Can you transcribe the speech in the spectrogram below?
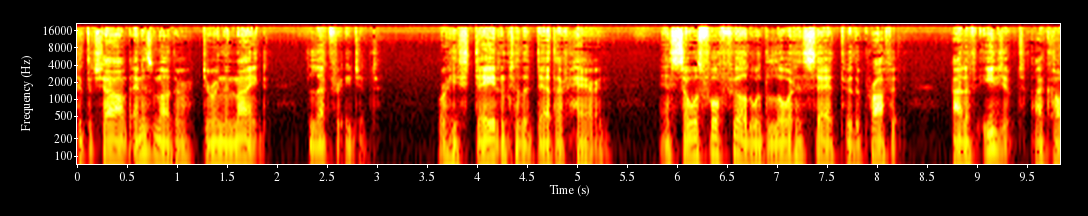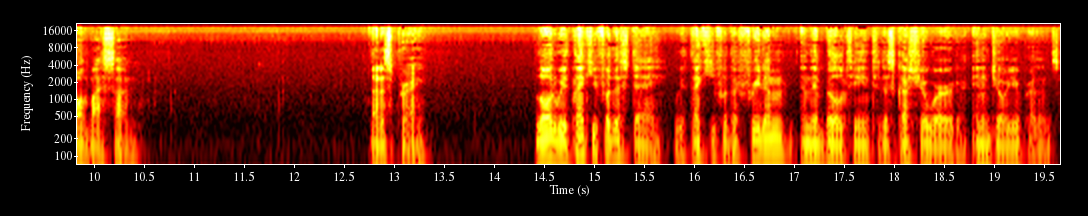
took the child and his mother during the night and left for Egypt, where he stayed until the death of Herod. And so was fulfilled what the Lord had said through the prophet Out of Egypt I called my son. Let us pray. Lord, we thank you for this day. We thank you for the freedom and the ability to discuss your word and enjoy your presence.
